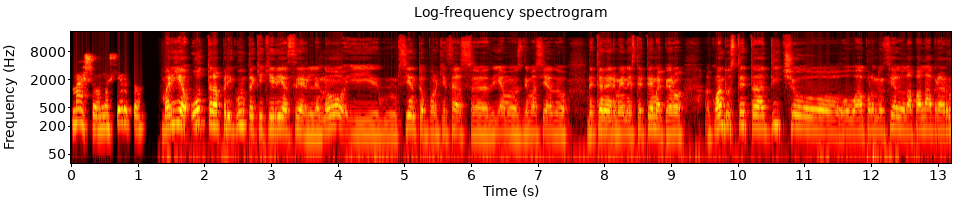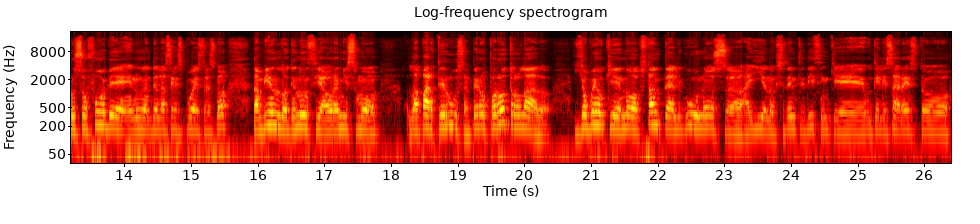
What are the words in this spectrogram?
mayo, ¿no es cierto? María, otra pregunta que quería hacerle, ¿no? Y siento por quizás, eh, digamos, demasiado detenerme en este tema, pero cuando usted ha dicho o ha pronunciado la palabra rusofobia en una de las respuestas, ¿no? También lo denuncia ahora mismo la parte rusa, pero por otro lado, yo veo que no obstante algunos uh, ahí en Occidente dicen que utilizar esto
